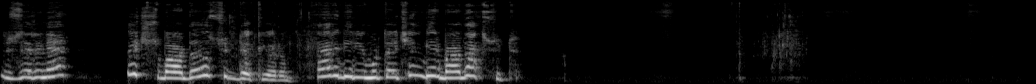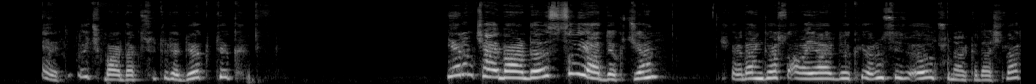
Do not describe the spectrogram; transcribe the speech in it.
Üzerine 3 su bardağı süt döküyorum. Her bir yumurta için 1 bardak süt. Evet 3 bardak sütü de döktük. Yarım çay bardağı sıvı yağ dökeceğim. Şöyle ben göz ayar döküyorum. Siz ölçün arkadaşlar.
